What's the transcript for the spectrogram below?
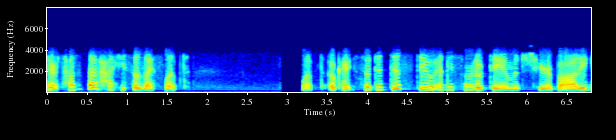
stairs. How did that? How, he says I slipped. Slipped. Okay. So did this do any sort of damage to your body?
